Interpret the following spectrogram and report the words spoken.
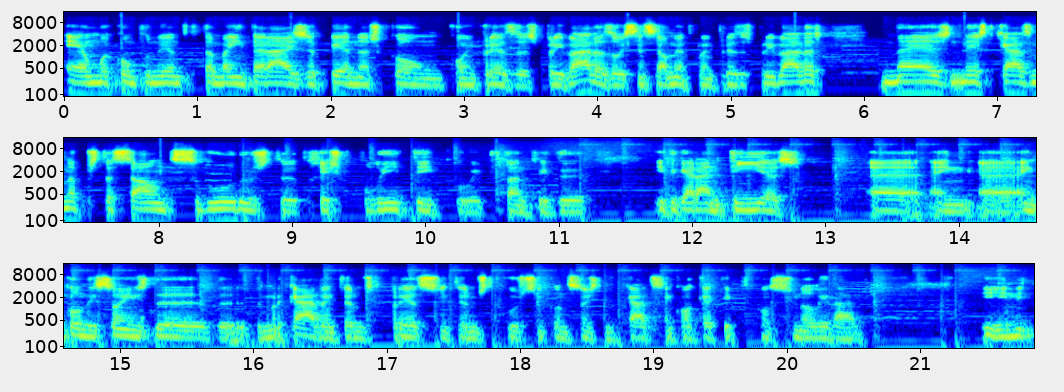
é uma componente que também interage apenas com, com empresas privadas, ou essencialmente com empresas privadas, mas neste caso na prestação de seguros de, de risco político e, portanto, e de, e de garantias uh, em, uh, em condições de, de, de, mercado, em termos de preços, em termos de custos, em condições de mercado, sem qualquer tipo de concessionalidade. E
